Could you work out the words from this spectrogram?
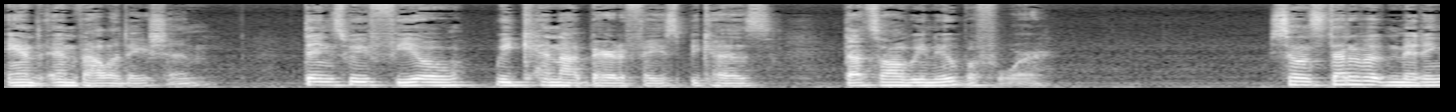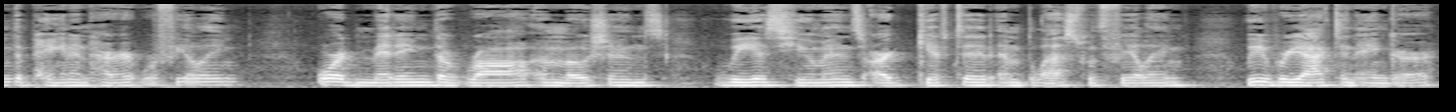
and invalidation. Things we feel we cannot bear to face because that's all we knew before. So instead of admitting the pain and hurt we're feeling, or admitting the raw emotions we as humans are gifted and blessed with feeling, we react in anger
